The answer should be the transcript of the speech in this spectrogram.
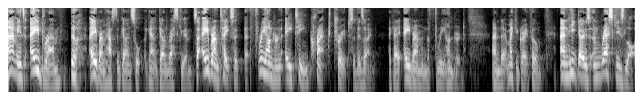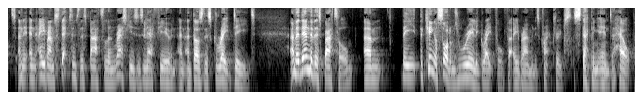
that means Abram, ugh, Abram has to go and, sort, go and rescue him. So Abram takes a, a 318 crack troops of his own. Okay, Abram and the 300. And uh, make a great film. And he goes and rescues Lot. And, and Abram steps into this battle and rescues his nephew and, and, and does this great deed. And at the end of this battle, um, the, the king of Sodom's really grateful for Abraham and his crack troops stepping in to help.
